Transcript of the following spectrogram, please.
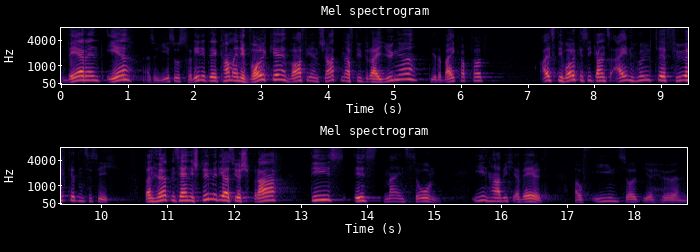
Während er, also Jesus, redete, kam eine Wolke, warf ihren Schatten auf die drei Jünger, die er dabei gehabt hat. Als die Wolke sie ganz einhüllte, fürchteten sie sich. Dann hörten sie eine Stimme, die aus ihr sprach, dies ist mein Sohn, ihn habe ich erwählt, auf ihn sollt ihr hören.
